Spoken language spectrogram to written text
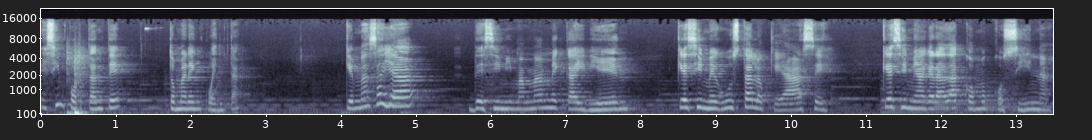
Es importante tomar en cuenta que más allá de si mi mamá me cae bien, que si me gusta lo que hace, que si me agrada cómo cocina,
